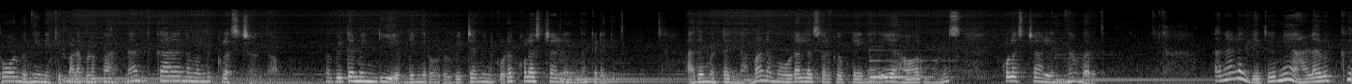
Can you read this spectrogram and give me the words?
தோல் வந்து இன்றைக்கி பளபளப்பாக இருக்குன்னா அதுக்கு காரணம் வந்து கொலஸ்ட்ரால் தான். இப்போ விட்டமின் டி அப்படிங்கிற ஒரு விட்டமின் கூட கொலஸ்ட்ரால்லேருந்து தான் கிடைக்குது. அது மட்டும் இல்லாமல் நம்ம உடலில் சுரக்கக்கூடிய நிறைய ஹார்மோன்ஸ் கொலஸ்ட்ரால்லேருந்து தான் வருது. அதனால் எதுவுமே அளவுக்கு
